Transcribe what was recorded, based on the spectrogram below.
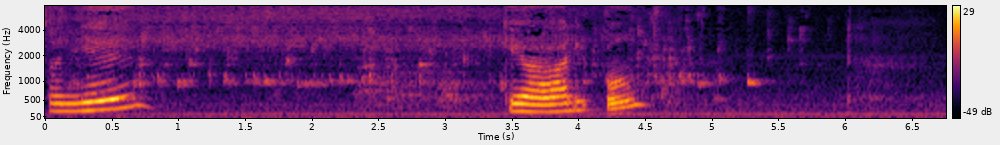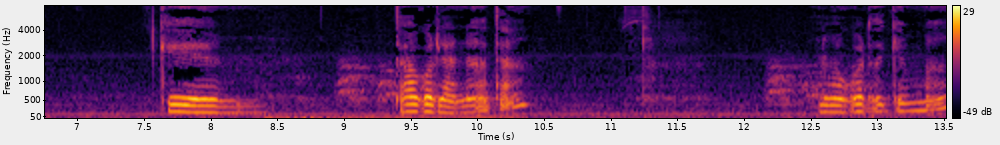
Soñé que a Valpo, que estaba con la nata, no me acuerdo quién más,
